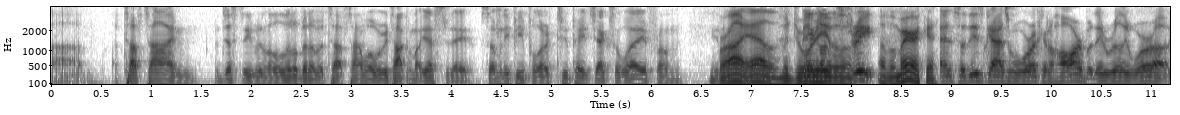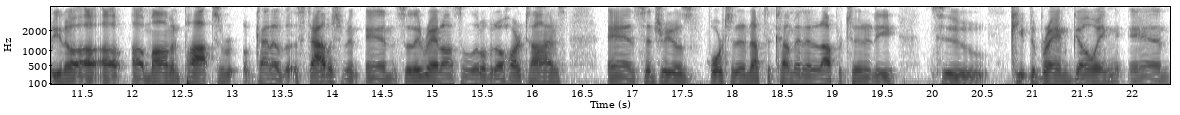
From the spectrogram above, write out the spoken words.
um, a tough time, just even a little bit of a tough time, what we were talking about yesterday, so many people are two paychecks away from you know, Right. Yeah. The majority of, the street. of America. and so these guys were working hard, but they really were a you know a, a, a mom and pops kind of establishment, and so they ran on some little bit of hard times. And Century was fortunate enough to come in at an opportunity to keep the brand going and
